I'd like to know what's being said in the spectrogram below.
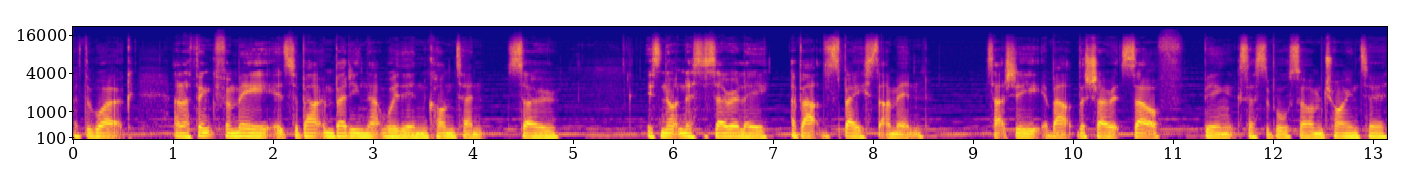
of the work. And I think for me, it's about embedding that within content. So it's not necessarily about the space that I'm in, it's actually about the show itself being accessible. So I'm trying to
